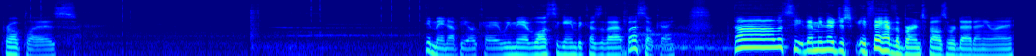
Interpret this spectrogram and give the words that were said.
Pro plays. It may not be okay. We may have lost the game because of that, but it's okay. Uh, let's see. I mean, they're just... If they have the burn spells, we're dead anyway.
